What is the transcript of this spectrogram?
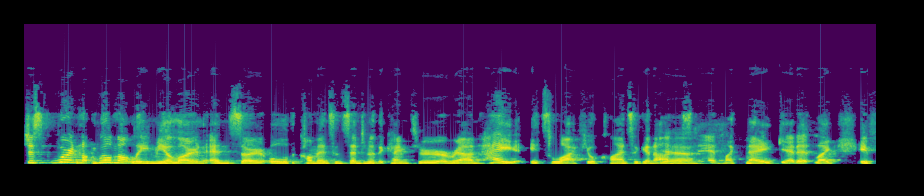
just not, will not leave me alone. And so all the comments and sentiment that came through around, hey, it's life. Your clients are going to yeah. understand. Like they get it. Like if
